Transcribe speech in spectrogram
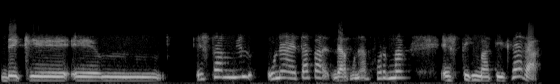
de que eh, es también una etapa de alguna forma estigmatizada.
